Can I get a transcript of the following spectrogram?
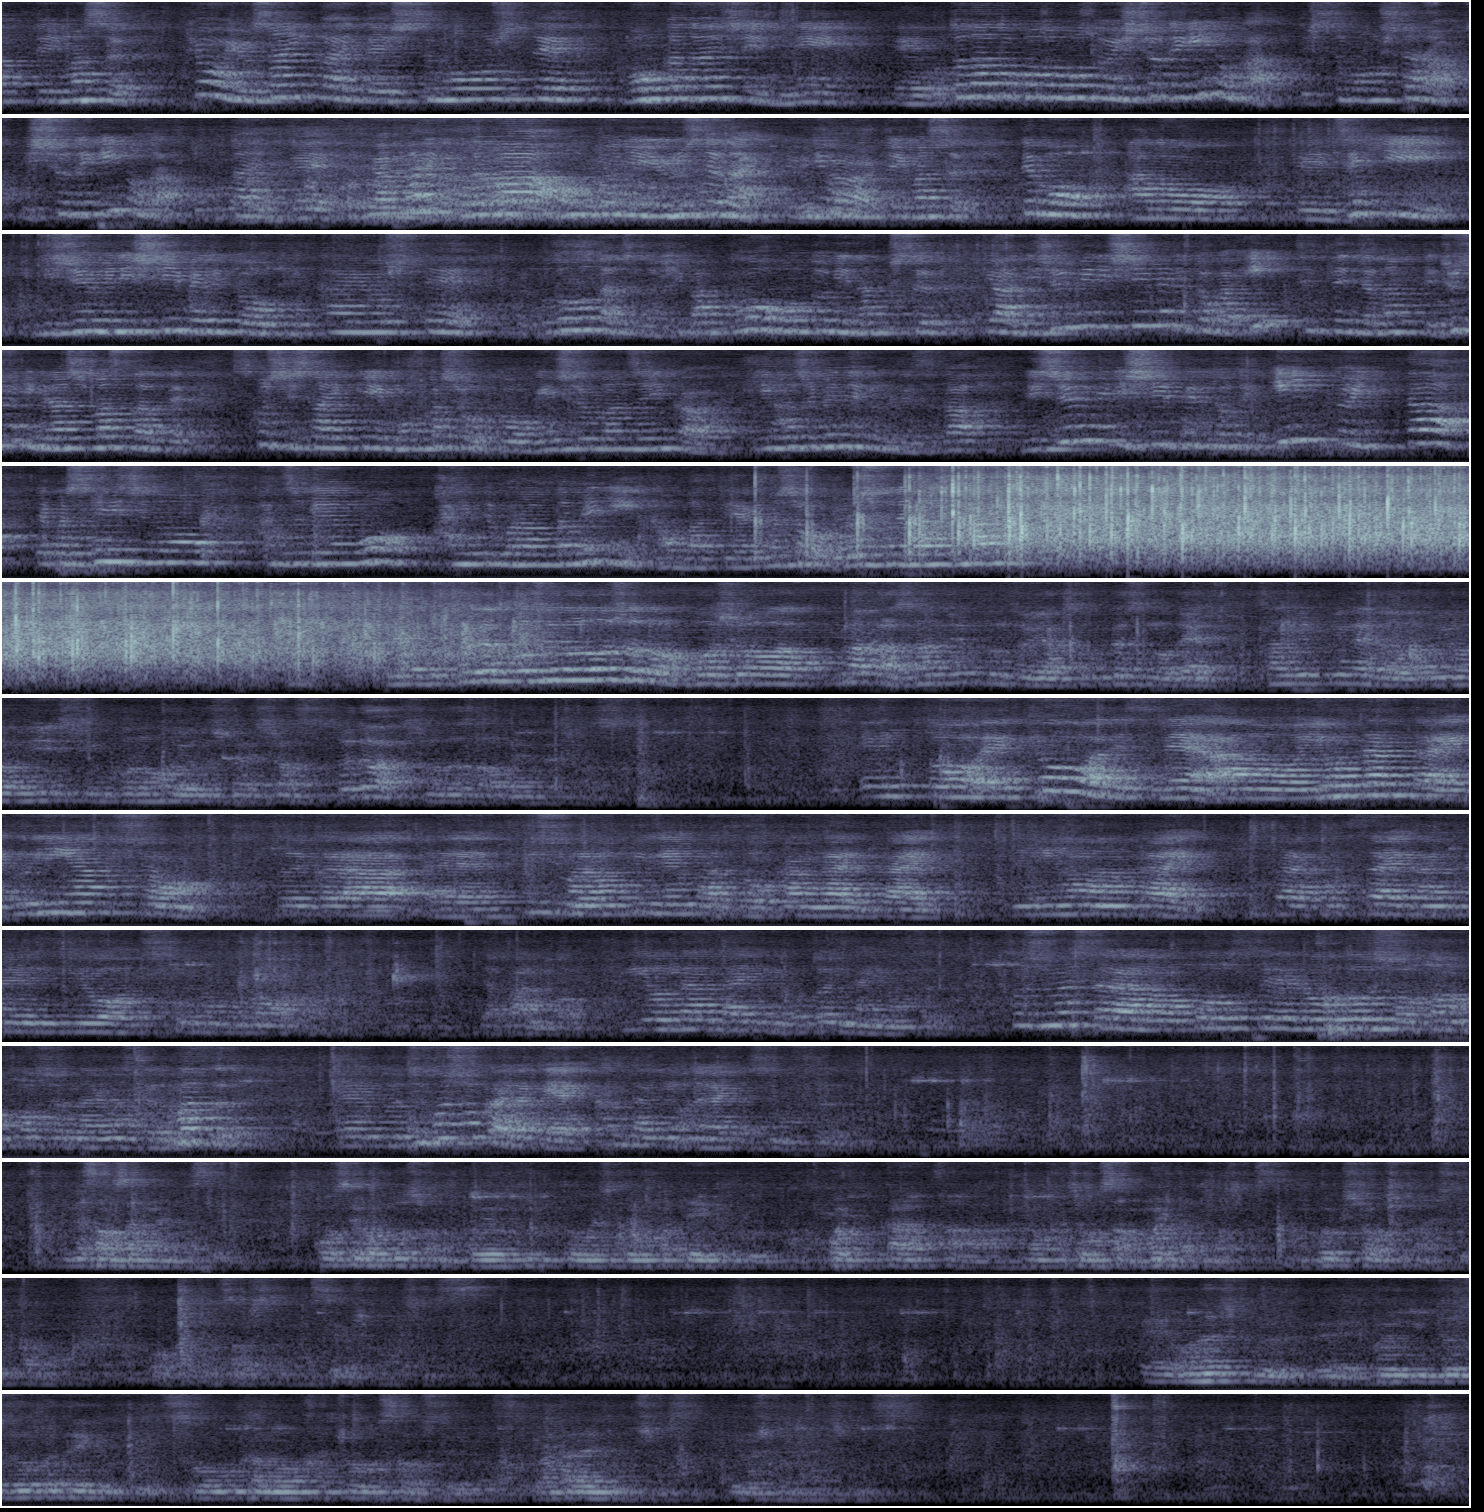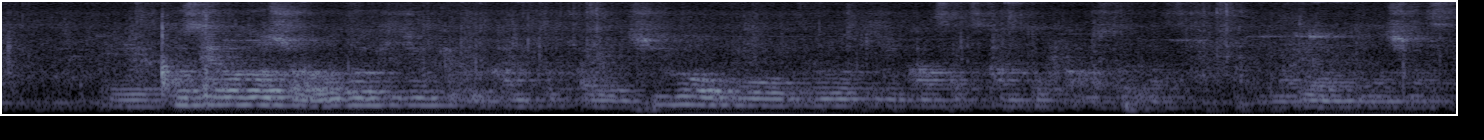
っています。今日予算委員会で質問をして文科大臣にえー、大人と子どもと一緒でいいのかって質問したら一緒でいいのだと答えてやっぱりこれは本当に許せないというふうに思っています。でもあの、えー、ぜひ20ミリシーベルトを撤回をして子どもたちの被爆を本当になくすいや20ミリシーベルトがいいって言ってんじゃなくて徐々に減らしますなんて少し最近文科省と原子力安全委員会は言い始めてるんですが20ミリシーベルトでいいといったやっぱ政治の発言を変えてもらうために頑張ってやりましょうよろしくお願いしますそれでは厚生労働省との交渉は今から30分という約束ですので、30分以内で終わるように進行の方よろしくお願いします。それでは島田さんお願いいたします。えっとえ今日はですねあの4団体グリーンアクションそれから、えー、福島老朽原発を考える会新居浜の会それから国際環境 NGO 地球のこのジャパンと4団体ということになります。そうしましたらあの厚生労働省との交渉になりますけどまず、えーと、自己紹介だけ簡単にお願いいたします。皆さんお世話になります。厚生労働省の雇用均等児童家庭局保育課の課長さん、森田と申します。保育所を所管している課の課長さんをしております。よろしくお願いします。えー、同じく、えー、保育と児童家庭局総務課の課長さんをしております。渡辺と申します。よろしくお願いします。えー、厚生労働省労働基準局監督会中央労働基準監察監督官をしております。丸山と申します。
